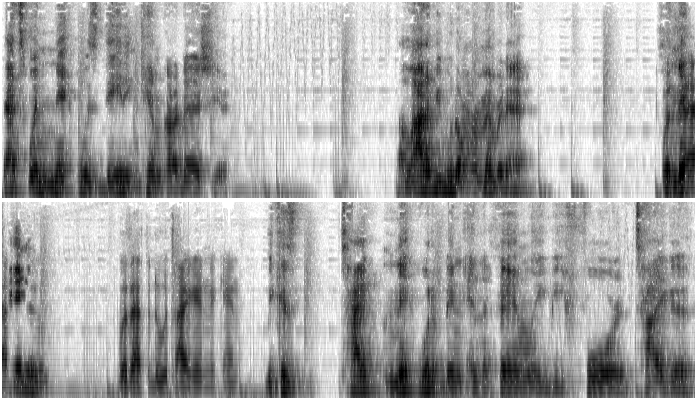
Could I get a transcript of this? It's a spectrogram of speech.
that's when Nick was dating Kim Kardashian. A lot of people don't remember that. So What Nick that have to Cannon, do? What does that have to do with Tyga and Nick Cannon? because Ty, Nick would have been in the family before Tyga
